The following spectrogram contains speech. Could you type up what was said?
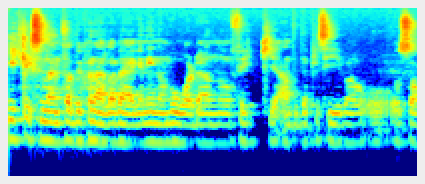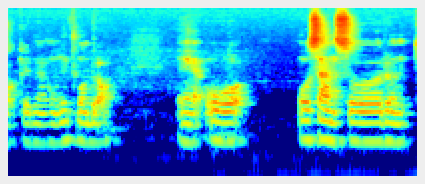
gick liksom den traditionella vägen inom vården och fick antidepressiva och, och saker när hon inte mådde bra. Eh, och, och sen så runt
